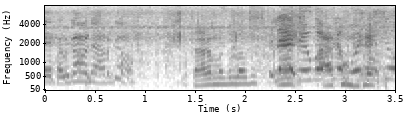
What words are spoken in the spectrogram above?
એ દેવ તારા માટે લાવજો. એટલે દેવ બા પેલા જો.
